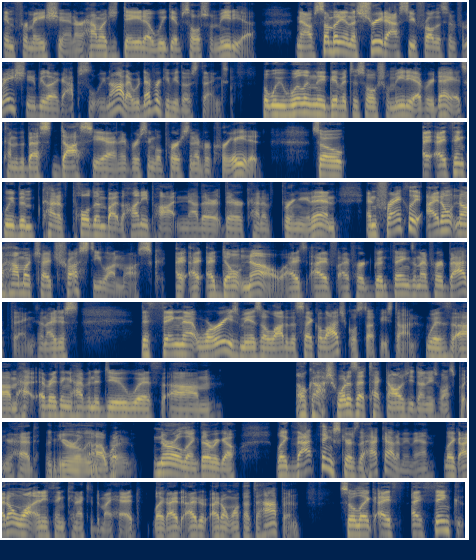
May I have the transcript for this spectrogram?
information or how much data we give social media. Now, if somebody on the street asks you for all this information, you'd be like, absolutely not. I would never give you those things. But we willingly give it to social media every day. It's kind of the best dossier on every single person ever created. So I, I think we've been kind of pulled in by the honeypot, and now they're they're kind of bringing it in. And frankly, I don't know how much I trust Elon Musk. I I, I don't know. I, I've I've heard good things and I've heard bad things, and I just the thing that worries me is a lot of the psychological stuff he's done with um, ha- everything having to do with um, oh gosh, what is that technology done? He wants to put in your head. A Neuralink, uh, what, right? Neuralink. There we go. Like that thing scares the heck out of me, man. Like I don't want anything connected to my head. Like I, I, I don't want that to happen. So like I, I think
